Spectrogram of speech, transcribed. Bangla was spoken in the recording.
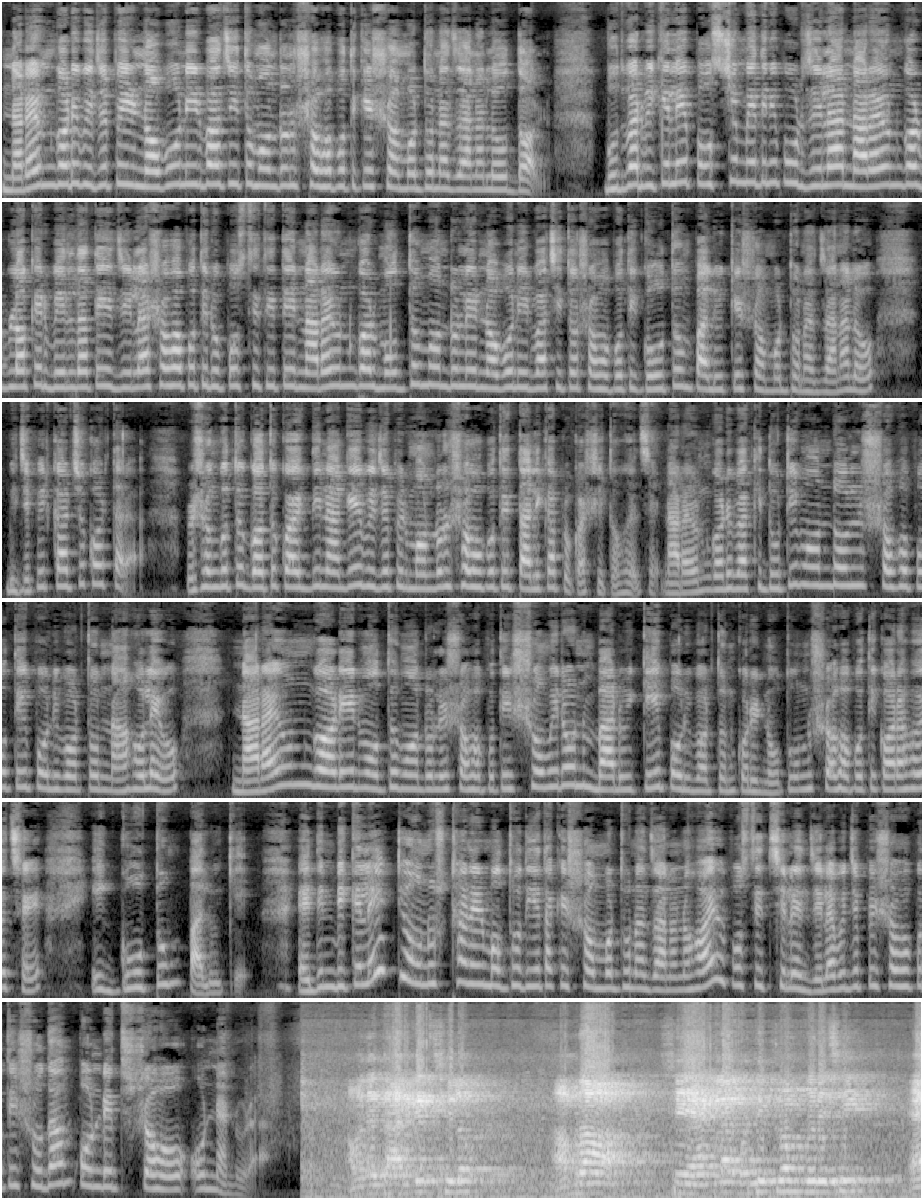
নারায়ণগড়ে বিজেপির নবনির্বাচিত মণ্ডল সভাপতিকে সম্বর্ধনা জানালো দল। বুধবার বিকেলে পশ্চিম মেদিনীপুর জেলা নারায়ণগড় ব্লকের বেলদাতে জেলা সভাপতির উপস্থিতিতে নারায়ণগড় মধ্য মণ্ডলের নবনির্বাচিত সভাপতি গৌতম পালুইকে সম্বর্ধনা জানালো বিজেপির কার্যকর্তারা। প্রসঙ্গত, গত কয়েকদিন আগে বিজেপির মণ্ডল সভাপতির তালিকা প্রকাশিত হয়েছে। নারায়ণগড়ে বাকি দুটি মণ্ডল সভাপতি পরিবর্তন না হলেও নারায়ণগড়ের মধ্য মণ্ডলের সভাপতি সমীরণ বারুইকে পরিবর্তন করে নতুন সভাপতি করা হয়েছে এই গৌতম পালুইকে এদিন বিকেলে একটি অনুষ্ঠানের মধ্য দিয়ে তাকে সম্বর্ধনা জানানো হয়। উপস্থিত ছিলেন জেলা বিজেপির সভাপতি সুদাম পণ্ডিত সহ অন্যান্যরা। আমাদের টার্গেট ছিল, আমরা সে এক লাখ অতিক্রম করেছি,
